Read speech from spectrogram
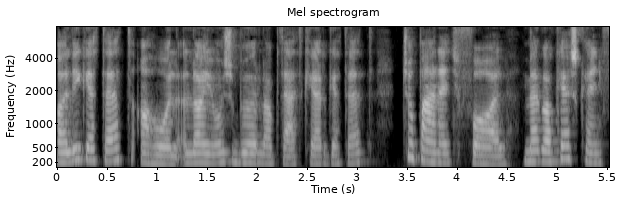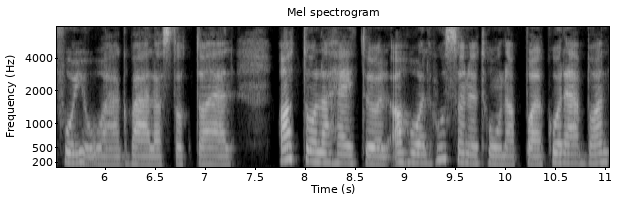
A ligetet, ahol Lajos bőrlabdát kergetett, csupán egy fal, meg a keskeny folyóág választotta el, attól a helytől, ahol 25 hónappal korábban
